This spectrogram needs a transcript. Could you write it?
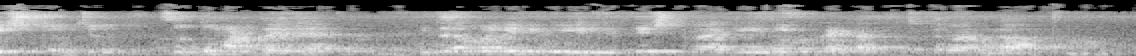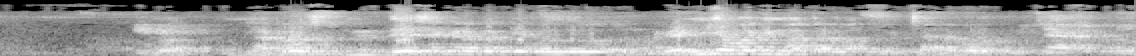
ಎಷ್ಟು ಸದ್ದು ಮಾಡ್ತಾ ಇದೆ? ಇದರ ಬಗ್ಗೆ ನೀವು ಈ ನಿರ್ದೇಶಕರಾಗಿ ನೀವು ಕಟ್ಟ ಚಿತ್ರರಂಗ ಇದೆ ನಟರು ನಿರ್ದೇಶಕರ ಬಗ್ಗೆ ಒಂದು ವ್ಯಂಗ್ಯವಾಗಿ ಮಾತಾಡುವಂತ ವಿಚಾರಗಳು. ವಿಚಾರಗಳು.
